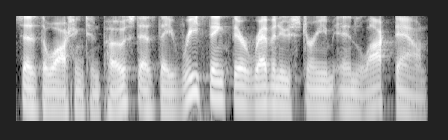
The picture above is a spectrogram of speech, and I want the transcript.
says the Washington Post, as they rethink their revenue stream in lockdown.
